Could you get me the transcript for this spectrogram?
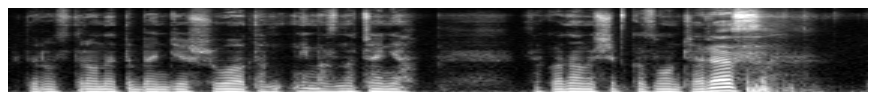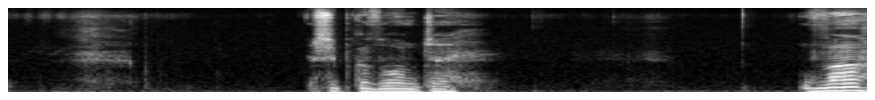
W którą stronę to będzie szło, tam nie ma znaczenia. Zakładamy szybko złącze raz. Szybko złącze dwa.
